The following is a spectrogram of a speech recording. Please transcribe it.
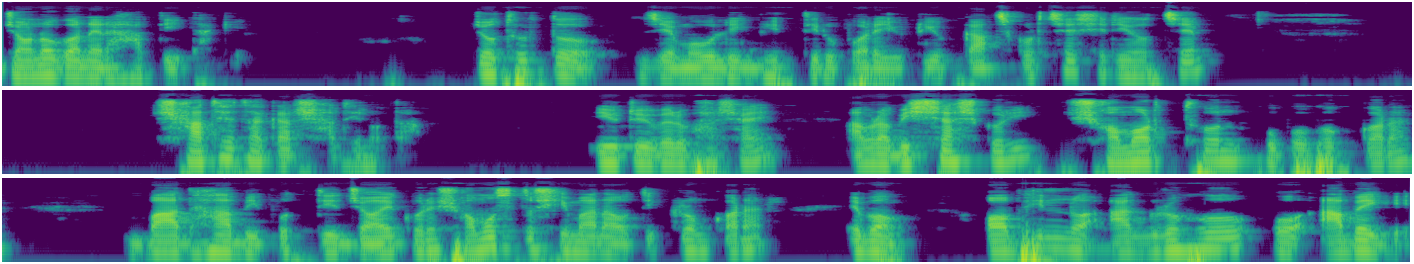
জনগণের হাতেই থাকে। চতুর্থ যে মৌলিক ভিত্তির উপরে ইউটিউব কাজ করছে সেটি হচ্ছে সাথে থাকার স্বাধীনতা। ইউটিউবের ভাষায় আমরা বিশ্বাস করি সমর্থন উপভোগ করার, বাধা বিপত্তি জয় করে সমস্ত সীমানা অতিক্রম করার এবং অভিন্ন আগ্রহ ও আবেগে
